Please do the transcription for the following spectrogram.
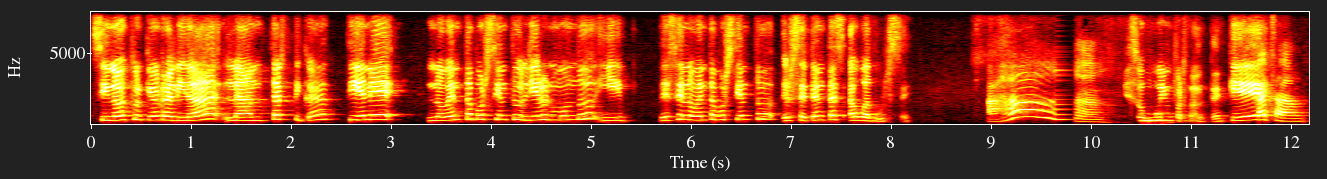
sino es porque en realidad la Antártica tiene 90% del hielo del mundo y de ese 90%, el 70% es agua dulce. Ajá. Eso es muy importante. Que... Cacha.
